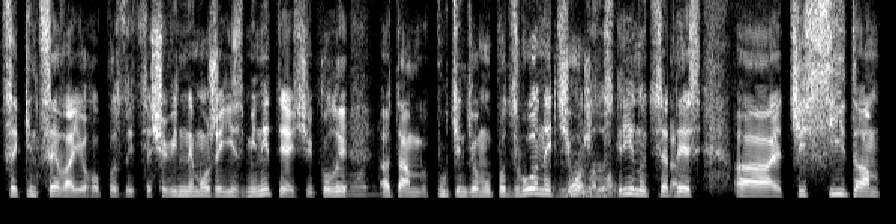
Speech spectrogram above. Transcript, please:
це кінцева його позиція, що він не може її змінити, якщо коли Може. а, там Путін йому подзвонить, чи Може, вони зустрінуться десь, а, чи Сі там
